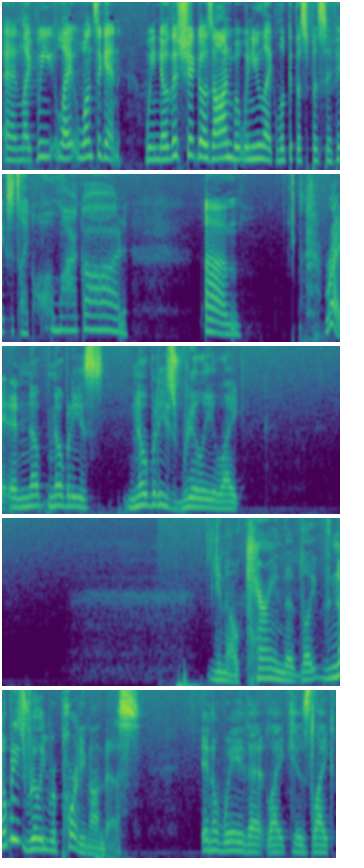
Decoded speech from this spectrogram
And like we like once again, we know this shit goes on, but when you like look at the specifics, it's like, "Oh my god." Um Right, and no nobody's nobody's really like you know carrying the like nobody's really reporting on this in a way that like is like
